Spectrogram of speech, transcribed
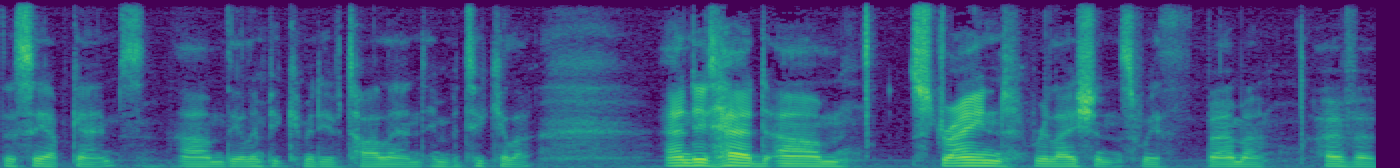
the SEAP Games, um, the Olympic Committee of Thailand in particular. And it had um, strained relations with Burma over,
